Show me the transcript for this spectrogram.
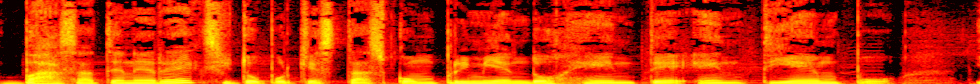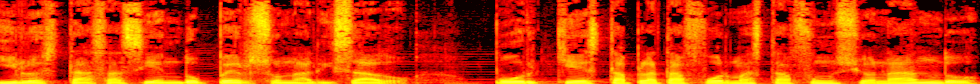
vas a tener éxito porque estás comprimiendo gente en tiempo y lo estás haciendo personalizado por qué esta plataforma está funcionando.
